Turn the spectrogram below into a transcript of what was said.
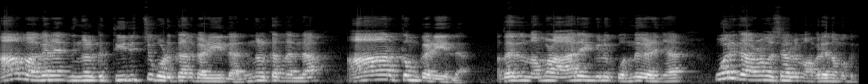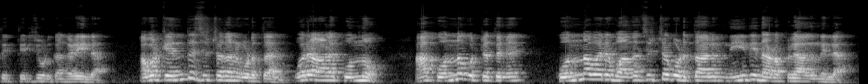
ആ മകനെ നിങ്ങൾക്ക് തിരിച്ചു കൊടുക്കാൻ കഴിയില്ല. നിങ്ങൾക്കെന്നല്ല ആർക്കും കഴിയില്ല. അതായത് നമ്മൾ ആരെങ്കിലും കൊന്നു കഴിഞ്ഞാൽ ഒരു കാരണവശാലും അവരെ നമുക്ക് തിരിച്ചു കൊടുക്കാൻ കഴിയില്ല. അവർക്ക് എന്ത് ശിക്ഷ തന്നെ കൊടുത്താലും ഒരാളെ കൊന്നു ആ കൊന്ന കുറ്റത്തിന് കൊന്നവന് വധശിക്ഷ കൊടുത്താലും നീതി നടപ്പിലാകുന്നില്ല.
